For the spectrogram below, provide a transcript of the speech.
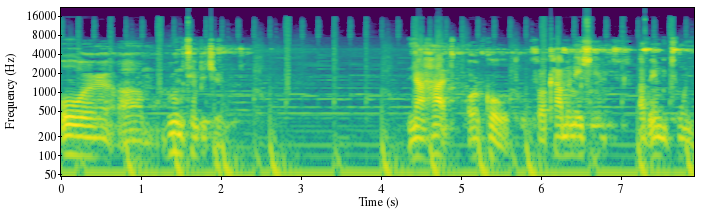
or um, room temperature, not hot or cold. So a combination of in between.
